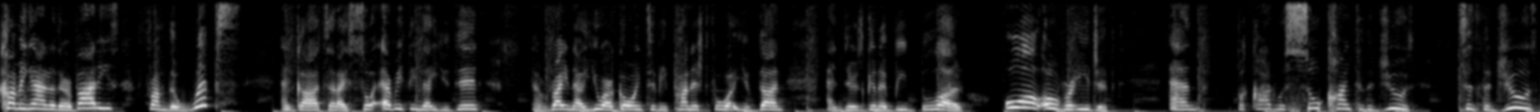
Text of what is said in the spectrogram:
coming out of their bodies from the whips and God said, I saw everything that you did. And right now you are going to be punished for what you've done. And there's going to be blood all over Egypt. And, but God was so kind to the Jews. Since the Jews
